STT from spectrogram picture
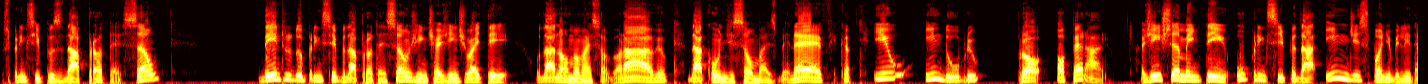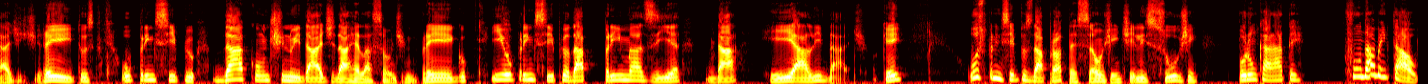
Os princípios da proteção. Dentro do princípio da proteção, gente, a gente vai ter o da norma mais favorável, da condição mais benéfica e o indúbrio pró-operário. A gente também tem o princípio da indisponibilidade de direitos, o princípio da continuidade da relação de emprego e o princípio da primazia da realidade, ok? Os princípios da proteção, gente, eles surgem por um caráter fundamental.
